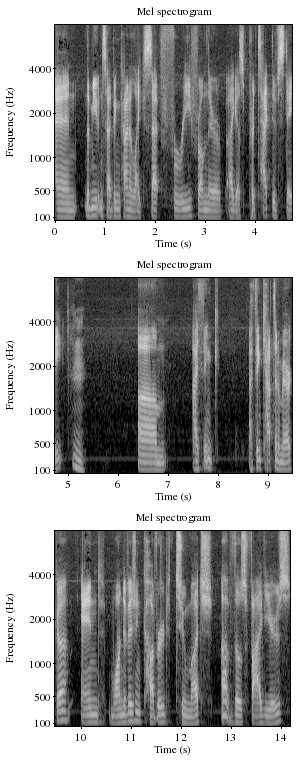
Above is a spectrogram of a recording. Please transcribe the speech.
and the mutants had been kind of like set free from their i guess protective state Mm. um, i think i think captain america and wandavision covered too much of those five years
